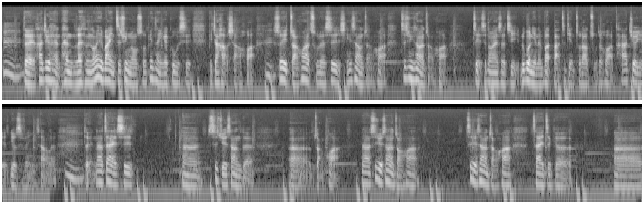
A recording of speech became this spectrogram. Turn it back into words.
嗯，对，他就很很很容易把你资讯浓缩变成一个故事，比较好消化，嗯，所以转化除了是形式上的转化，资讯上的转化，这也是动态设计。如果你能把把这点做到足的话，它就也六十分以上了，嗯，对。那再来是，呃，视觉上的呃转化，那视觉上的转化，视觉上的转化，在这个。呃，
